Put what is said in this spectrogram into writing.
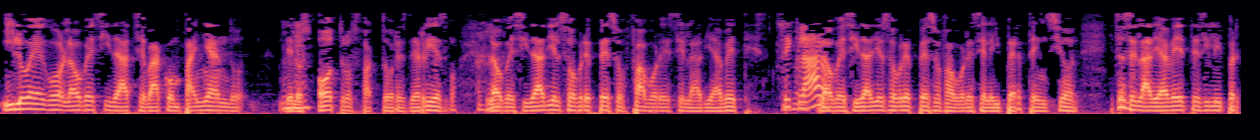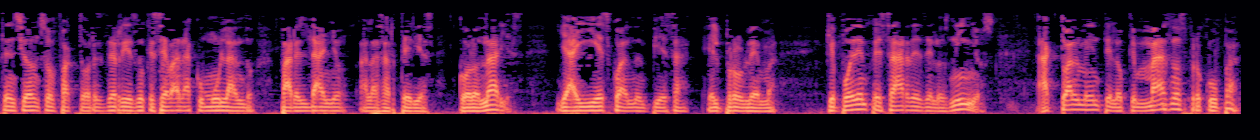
Y luego la obesidad se va acompañando de los otros factores de riesgo. La obesidad y el sobrepeso favorece la diabetes. Sí, claro. La obesidad y el sobrepeso favorece la hipertensión. Entonces la diabetes y la hipertensión son factores de riesgo que se van acumulando para el daño a las arterias coronarias. Y ahí es cuando empieza el problema, que puede empezar desde los niños. Actualmente lo que más nos preocupa,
